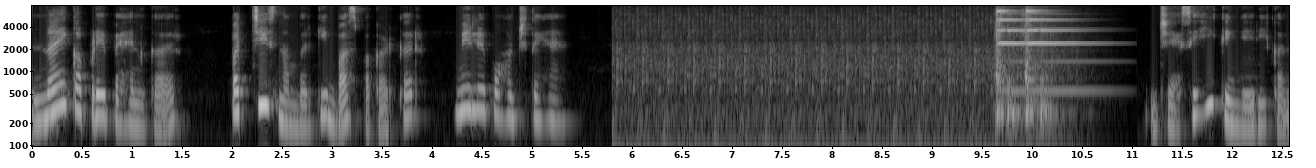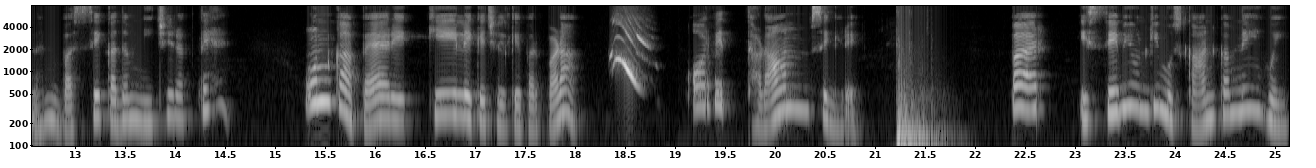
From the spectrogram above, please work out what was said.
नए कपड़े पहनकर 25 नंबर की बस पकड़कर मेले पहुँचते हैं। जैसे ही किंगेरी कन्नन बस से कदम नीचे रखते हैं उनका पैर एक केले के छिलके पर पड़ा और वे धड़ाम से गिरे। पर इससे भी उनकी मुस्कान कम नहीं हुई।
